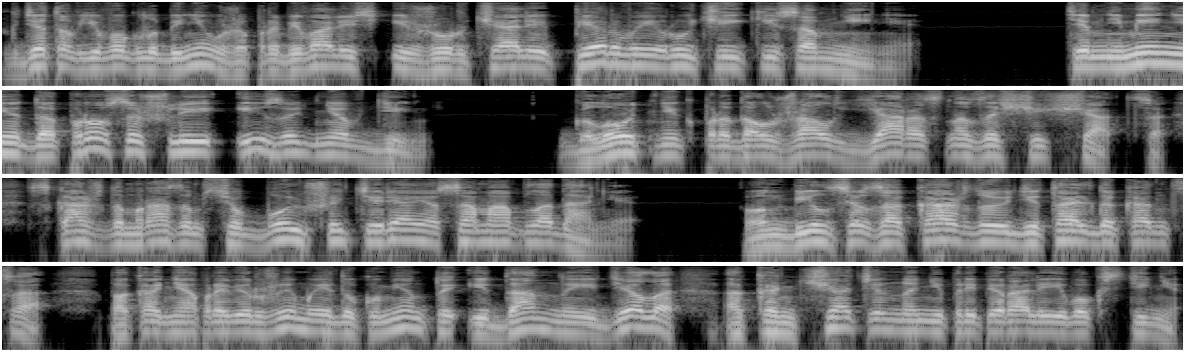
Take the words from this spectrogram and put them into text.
Где-то в его глубине уже пробивались и журчали первые ручейки сомнения. Тем не менее, допросы шли изо дня в день. Глотник продолжал яростно защищаться, с каждым разом все больше теряя самообладание. Он бился за каждую деталь до конца, пока неопровержимые документы и данные дела окончательно не припирали его к стене.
